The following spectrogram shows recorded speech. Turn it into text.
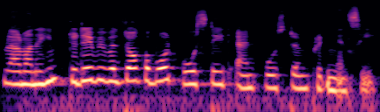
Bismillahirrahmanirrahim. Today we will talk about post-date and post-term pregnancy.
